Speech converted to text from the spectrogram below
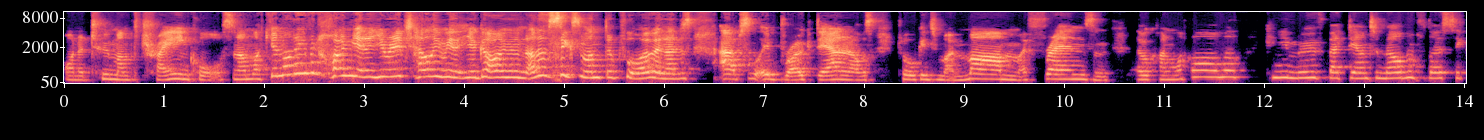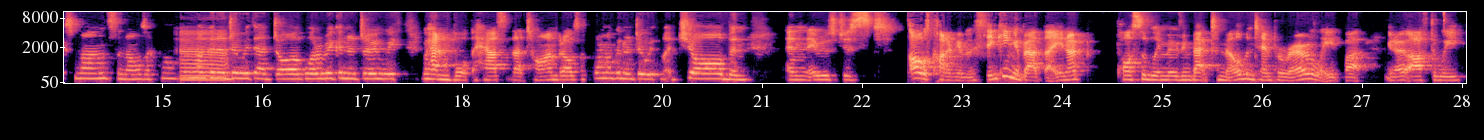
on a two month training course. And i'm like you're not even home yet. And you're telling me that you're going on another six month deployment? And i just absolutely broke down and i was talking to my mom and my friends and they were kind of like oh well can you move back down to Melbourne for those six months? And I was like, what am I going to uh. do with our dog? What are we going to do with, we hadn't bought the house at that time, but I was like, what am I going to do with my job? And, and it was just, I was kind of even thinking about that, you know, possibly moving back to Melbourne temporarily, but you know, after we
